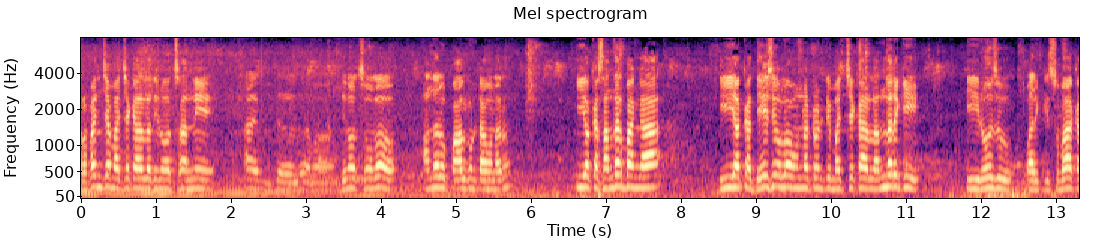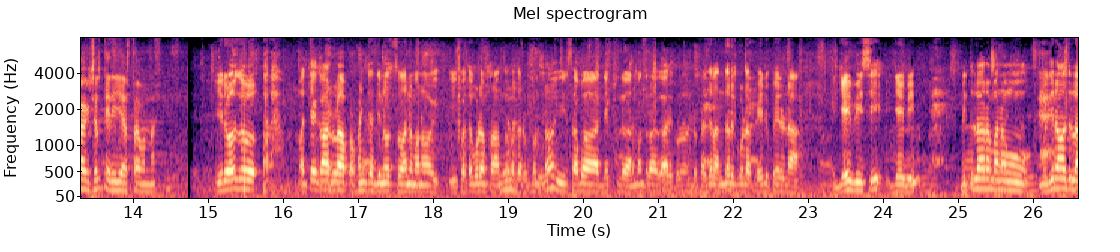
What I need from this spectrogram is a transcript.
ప్రపంచ మత్స్యకారుల దినోత్సవాన్ని దినోత్సవంలో అందరూ పాల్గొంటా ఉన్నారు. ఈ యొక్క సందర్భంగా ఈ యొక్క దేశంలో ఉన్నటువంటి మత్స్యకారులందరికీ ఈరోజు వారికి శుభాకాంక్షలు తెలియజేస్తా ఉన్నా. ఈరోజు మత్స్యకారుల ప్రపంచ దినోత్సవాన్ని మనం ఈ కొత్తగూడెం ప్రాంతంలో జరుపుకుంటున్నాం. ఈ సభ అధ్యక్షులు హనుమంతరావు గారు ఇక్కడ ఉన్న ప్రజలందరికీ కూడా పేరు పేరున జేబీసీ జేబీ మిత్రులారా మనము ముదిరాజుల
